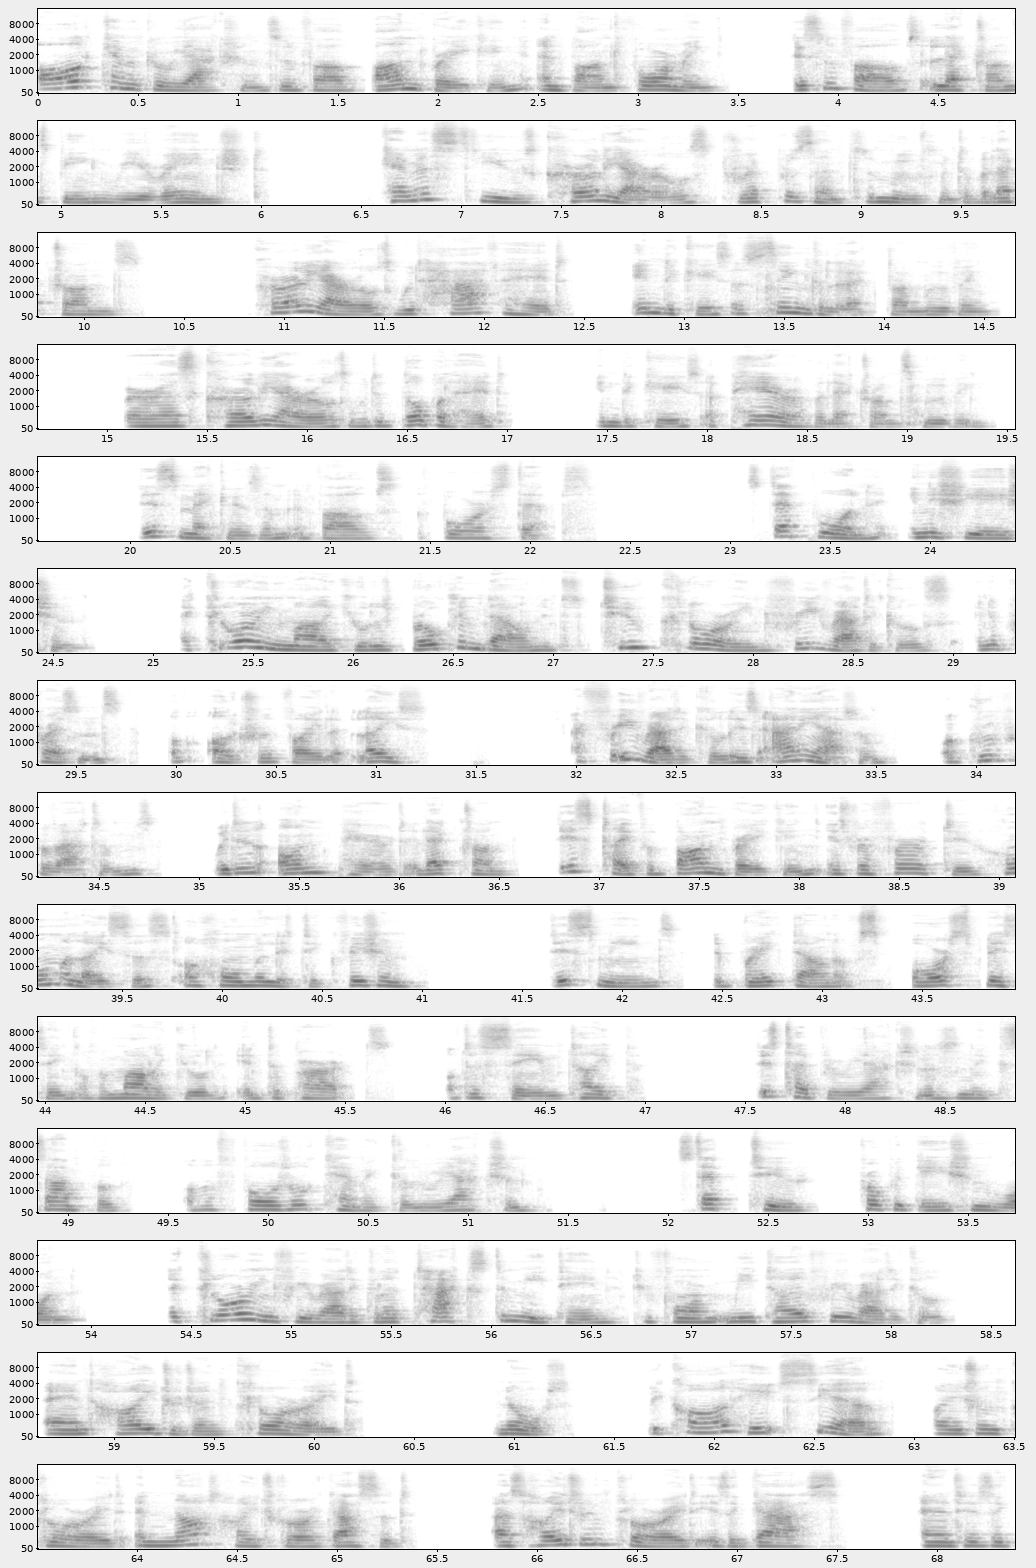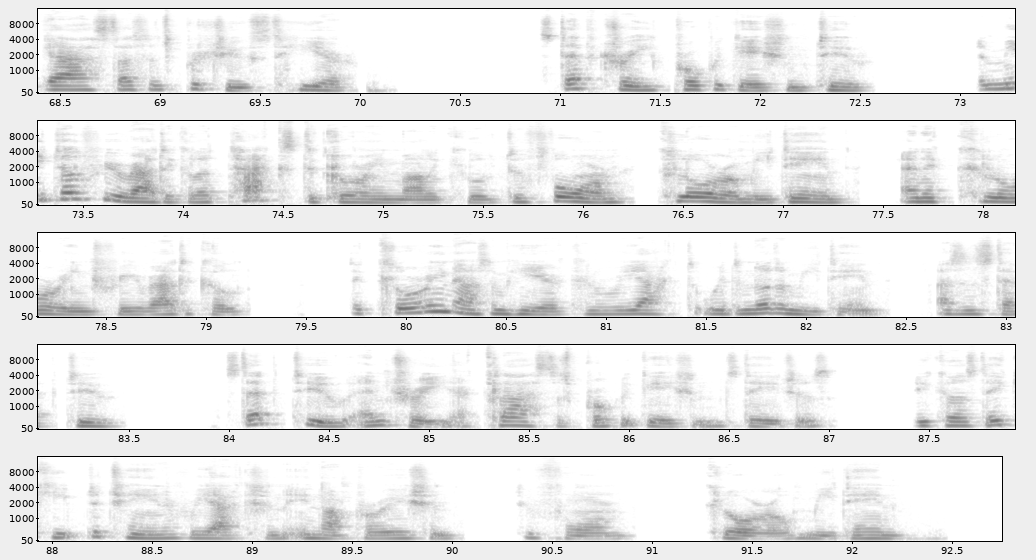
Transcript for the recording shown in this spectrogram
All chemical reactions involve bond breaking and bond forming. This involves electrons being rearranged. Chemists use curly arrows to represent the movement of electrons. Curly arrows with half a head indicate a single electron moving, whereas curly arrows with a double head indicate a pair of electrons moving. This mechanism involves four steps. Step 1 Initiation. A chlorine molecule is broken down into two chlorine free radicals in the presence of ultraviolet light. A free radical is any atom or group of atoms with an unpaired electron. This type of bond breaking is referred to homolysis or homolytic fission. This means the breakdown of or splitting of a molecule into parts of the same type. This type of reaction is an example of a photochemical reaction. Step 2 Propagation 1 The chlorine free radical attacks the methane to form methyl free radical and hydrogen chloride. Note, we call HCl hydrogen chloride and not hydrochloric acid, as hydrogen chloride is a gas, and it is a gas that is produced here. Step 3 Propagation 2 The methyl free radical attacks the chlorine molecule to form chloromethane and a chlorine free radical. The chlorine atom here can react with another methane, as in step 2. Step 2 and 3 are classed as propagation stages because they keep the chain of reaction in operation to form chloromethane.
